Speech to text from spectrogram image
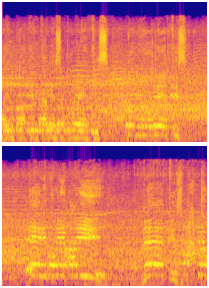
Aí o toque de cabeça pro Memphis. Dominou o Memphis. Ele com o ali. Memphis bateu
